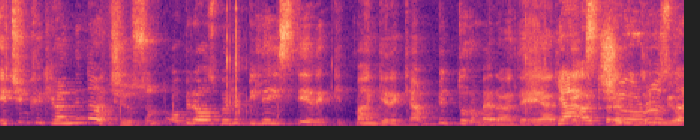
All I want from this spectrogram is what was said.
E çünkü kendini açıyorsun. O biraz böyle bile isteyerek gitmen gereken bir durum herhalde. Eğer Ya ekstra bir durum açıyoruz da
